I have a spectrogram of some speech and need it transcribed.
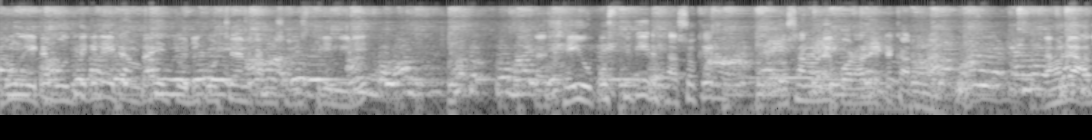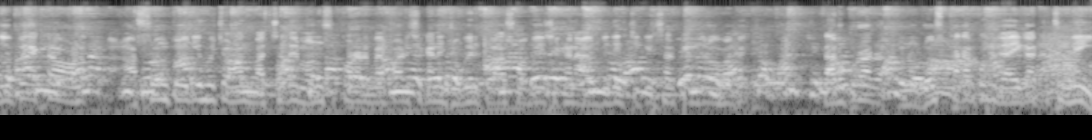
এবং এটা বলতে গেলে এটা আমরাই তৈরি করছিলাম আমার স্বামী স্ত্রী মিলে। সেই উপস্থিতির শাসকের রোষানলে করার এটা কারণ আর তাহলে আদপে একটা আশ্রম তৈরি হয়েছে, অনাথ বাচ্চাদের মানুষ করার ব্যাপার, সেখানে যোগের ক্লাস হবে, সেখানে আয়ুর্বেদিক চিকিৎসার কেন্দ্র হবে। তার উপর আর কোনো রোজ থাকার কোনো জায়গা কিছু নেই।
